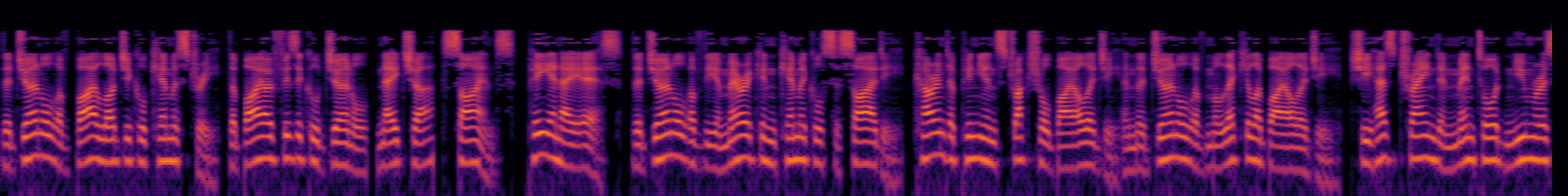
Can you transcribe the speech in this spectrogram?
the Journal of Biological Chemistry, the Biophysical Journal, Nature, Science, PNAS, the Journal of the American Chemical Society, Current Opinion Structural Biology and the Journal of Molecular Biology. She has trained and mentored numerous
